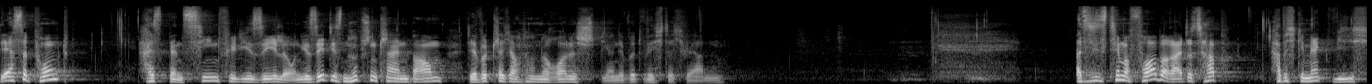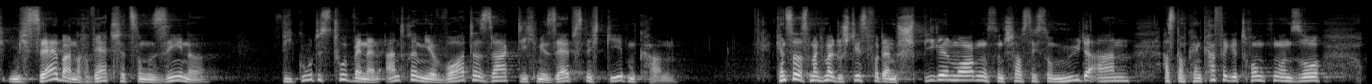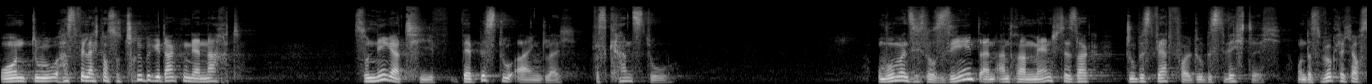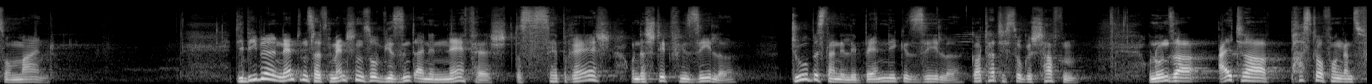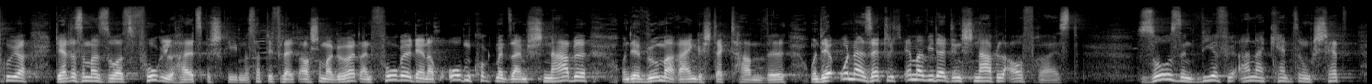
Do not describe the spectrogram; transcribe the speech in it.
Der erste Punkt, heißt Benzin für die Seele. Und ihr seht diesen hübschen kleinen Baum, der wird gleich auch noch eine Rolle spielen, der wird wichtig werden. Als ich dieses Thema vorbereitet habe, habe ich gemerkt, wie ich mich selber nach Wertschätzung sehne. Wie gut es tut, wenn ein anderer mir Worte sagt, die ich mir selbst nicht geben kann. Kennst du das manchmal? Du stehst vor deinem Spiegel morgens und schaust dich so müde an, hast noch keinen Kaffee getrunken und so, und du hast vielleicht noch so trübe Gedanken der Nacht. So negativ. Wer bist du eigentlich? Was kannst du? Und wo man sich so sehnt, ein anderer Mensch, der sagt, du bist wertvoll, du bist wichtig und das wirklich auch so meint. Die Bibel nennt uns als Menschen so, wir sind eine Nefesh, das ist hebräisch und das steht für Seele. Du bist eine lebendige Seele. Gott hat dich so geschaffen. Und unser alter Pastor von ganz früher, der hat das immer so als Vogelhals beschrieben. Das habt ihr vielleicht auch schon mal gehört. Ein Vogel, der nach oben guckt mit seinem Schnabel und der Würmer reingesteckt haben will und der unersättlich immer wieder den Schnabel aufreißt. So sind wir für Anerkennung,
